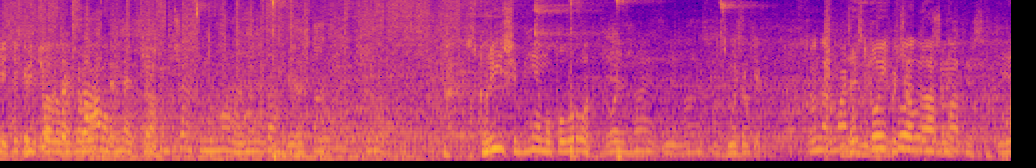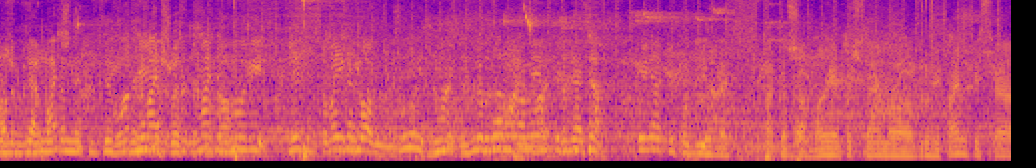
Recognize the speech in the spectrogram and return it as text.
Мужики, тільки так само, блядь, що? часу немає, не дам. Скоріше б'ємо поворот. Ой, знаєте, не бачите. Мужики. Все нормально. Десь той, почали нажимати все. Але, блядь, бачите? Тримайте, тримайте в голові. Що ви їх йобнули. В голові тримайте. В голові тримайте. Хуяки побіг, блядь. Так, ну що, ми починаємо другий тайм. Після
